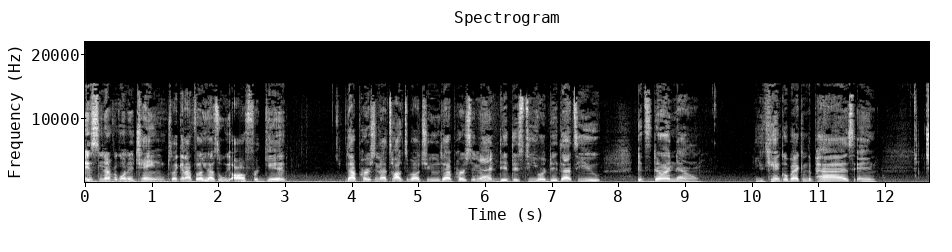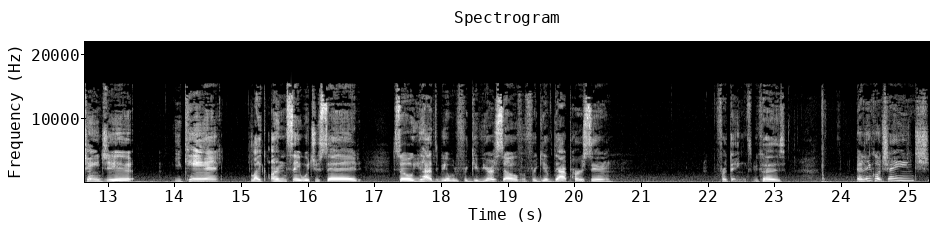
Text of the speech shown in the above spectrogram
it's never going to change. Like, and I feel like that's what we all forget. That person that talked about you, that person that did this to you or did that to you, it's done now. You can't go back in the past and change it. You can't like unsay what you said. So you have to be able to forgive yourself and forgive that person for things because it ain't gonna change.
